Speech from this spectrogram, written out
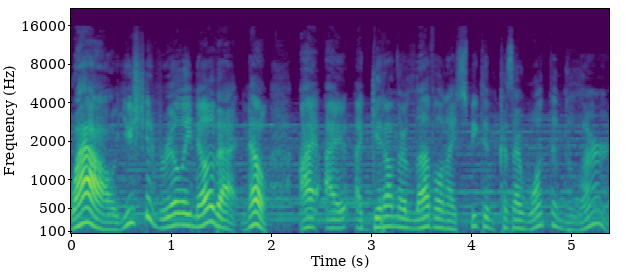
wow, you should really know that. No, I, I, I get on their level and I speak to them because I want them to learn.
